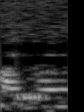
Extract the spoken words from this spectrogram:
hạ lên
